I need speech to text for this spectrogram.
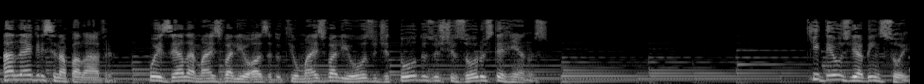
Alegre-se na palavra, pois ela é mais valiosa do que o mais valioso de todos os tesouros terrenos. Que Deus lhe abençoe.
